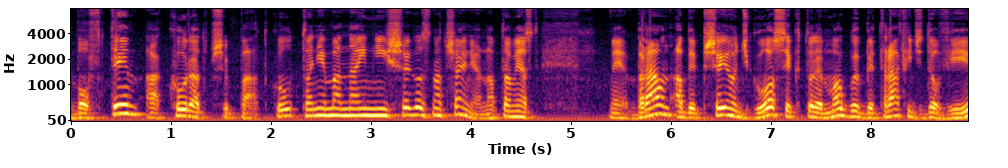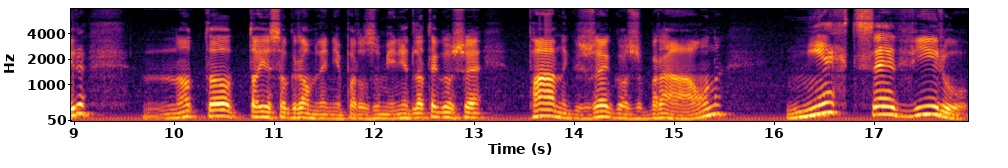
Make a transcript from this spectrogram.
bo w tym akurat przypadku to nie ma najmniejszego znaczenia. Natomiast Brown, aby przyjąć głosy, które mogłyby trafić do wir, no to, to jest ogromne nieporozumienie, dlatego że pan Grzegorz Braun nie chce wiru,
